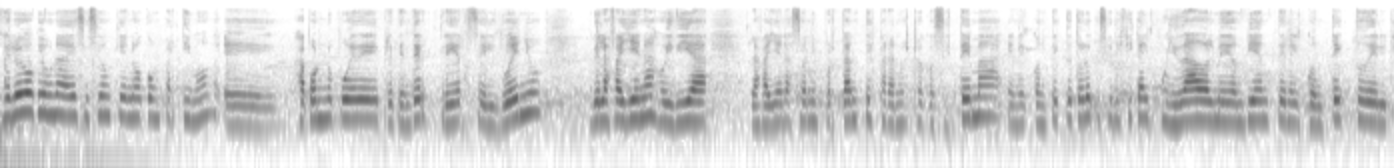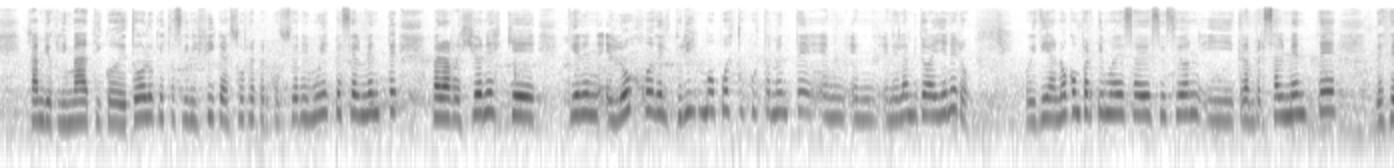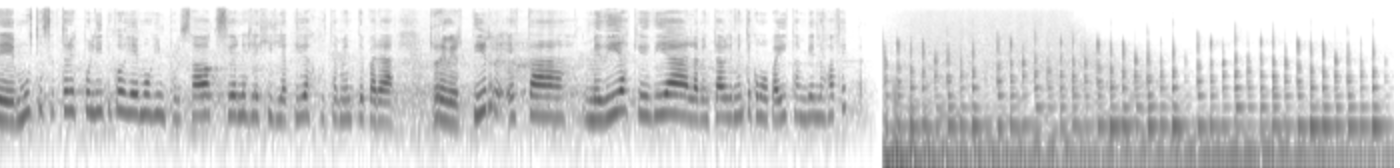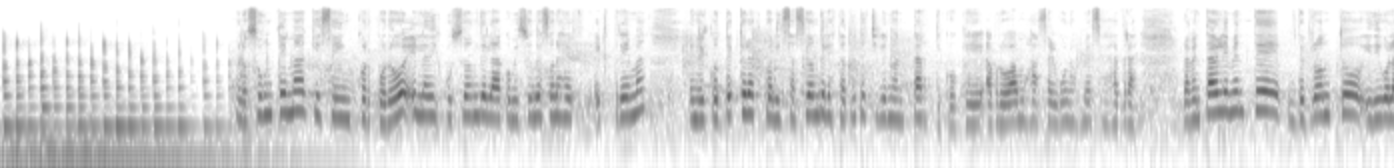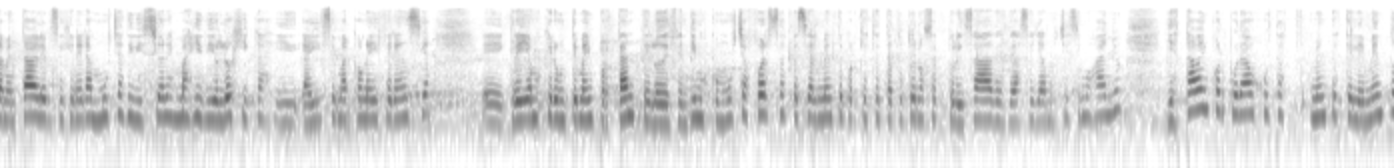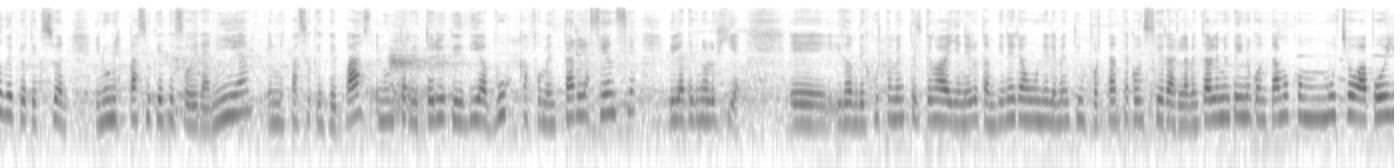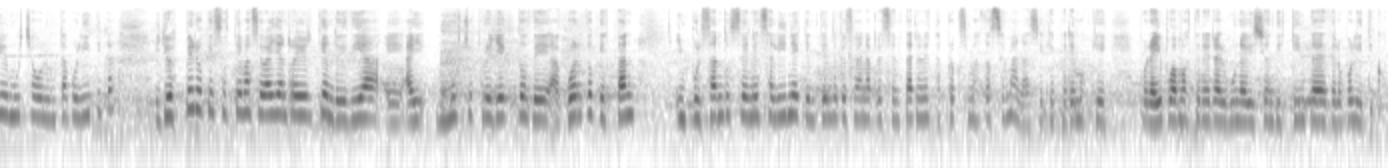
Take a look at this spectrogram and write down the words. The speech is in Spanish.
Desde luego que es una decisión que no compartimos. Eh, Japón no puede pretender creerse el dueño de las ballenas. Hoy día las ballenas son importantes para nuestro ecosistema en el contexto de todo lo que significa el cuidado al medio ambiente, en el contexto del cambio climático, de todo lo que esto significa, de sus repercusiones, muy especialmente para regiones que tienen el ojo del turismo puesto justamente en, en el ámbito ballenero. Hoy día no compartimos esa decisión y transversalmente desde muchos sectores políticos hemos impulsado acciones legislativas justamente para revertir estas medidas que hoy día lamentablemente como país también nos afectan. Bueno, es un tema que se incorporó en la discusión de la Comisión de Zonas Extremas en el contexto de la actualización del Estatuto Chileno Antártico que aprobamos hace algunos meses atrás. Lamentablemente, de pronto, y digo lamentable, se generan muchas divisiones más ideológicas y ahí se marca una diferencia. Eh, creíamos que era un tema importante, lo defendimos con mucha fuerza, especialmente porque este estatuto no se actualizaba desde hace ya muchísimos años y estaba incorporado justamente este elemento de protección en un espacio que es de soberanía, en un espacio que es de paz, en un territorio que hoy día busca fomentar la ciencia y la tecnología eh, y donde justamente el tema ballenero también era un elemento importante a considerar. Lamentablemente ahí no contamos con mucho apoyo y mucha voluntad política y yo espero que esos temas se vayan revirtiendo. Hoy día eh, hay muchos proyectos de acuerdo que están impulsándose en esa línea que entiendo que se van a presentar en estas próximas dos semanas, así que esperemos que por ahí podamos tener alguna visión distinta desde lo político.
